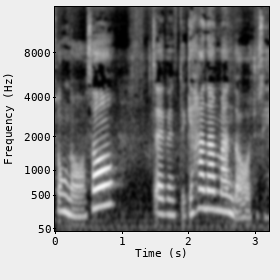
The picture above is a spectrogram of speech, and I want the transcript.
쏙 넣어서 짧은뜨기 하나만 넣어주세요.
